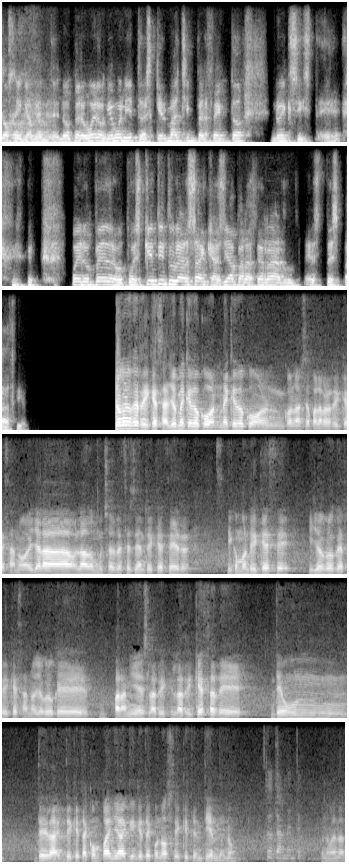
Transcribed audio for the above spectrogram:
Lógicamente, ¿no? Pero bueno, qué bonito, es que el matching perfecto no existe. ¿eh? bueno, Pedro, pues ¿qué titular sacas ya para cerrar este espacio? Yo creo que riqueza. Yo me quedo con, me quedo con, con esa palabra riqueza. ¿no? Ella ha hablado muchas veces de enriquecer y cómo enriquece, y yo creo que es riqueza. ¿no? Yo creo que para mí es la, riqueza de, de un, de, que te acompaña alguien que te conoce, que te entiende. ¿no? Totalmente. Fenomenal.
